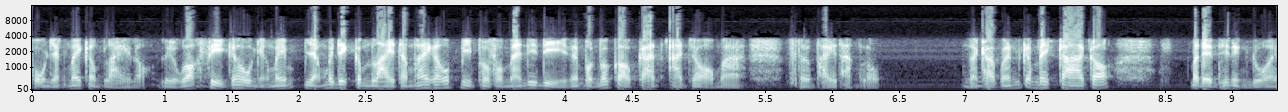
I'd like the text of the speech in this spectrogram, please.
คงยังไม่กำไรหรอกหรือวัคซีนก็คงยังไม่ยังไม่ได้กำไรทำให้เขามี performance ที่ดีนะผลประกอบการอาจจะออกมาเซอร์ไพรส์ทางลบนะครับงั้นก็ไม่กล้าก็ประเด็นที่หนึ่งด้วย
